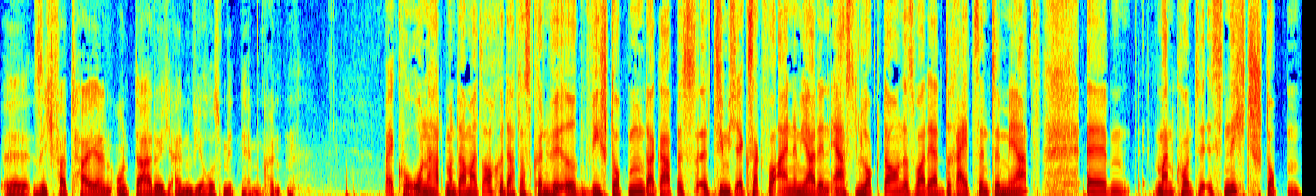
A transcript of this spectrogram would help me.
äh, sich verteilen und dadurch einen Virus mitnehmen könnten. Bei Corona hat man damals auch gedacht, das können wir irgendwie stoppen. Da gab es äh, ziemlich exakt vor einem Jahr den ersten Lockdown. Das war der 13. März. Ähm, man konnte es nicht stoppen.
